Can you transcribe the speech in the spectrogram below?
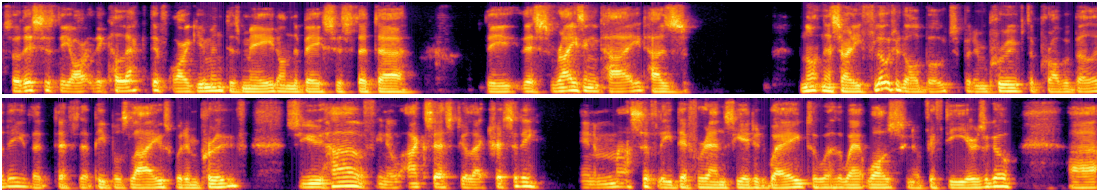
So this is the the collective argument is made on the basis that uh, the this rising tide has not necessarily floated all boats, but improved the probability that if that people's lives would improve. So you have you know access to electricity in a massively differentiated way to the way it was you know 50 years ago. Uh,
